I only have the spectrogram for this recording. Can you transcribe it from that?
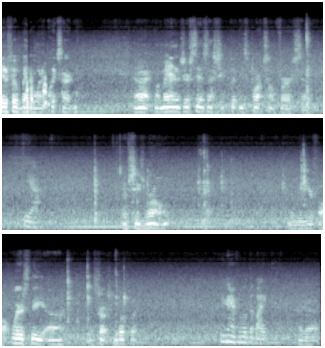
It'll feel better when it quits hurting. All right, my manager says I should put these parts on first, so Yeah. if she's wrong, it'll be your fault. Where's the uh, instruction booklet? You're gonna have to hold the bike. I got it.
